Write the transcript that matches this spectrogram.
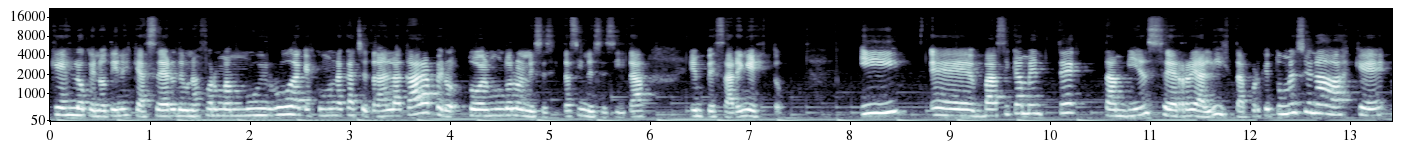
qué es lo que no tienes que hacer de una forma muy ruda, que es como una cachetada en la cara, pero todo el mundo lo necesita si necesita empezar en esto. Y eh, básicamente también ser realista, porque tú mencionabas que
